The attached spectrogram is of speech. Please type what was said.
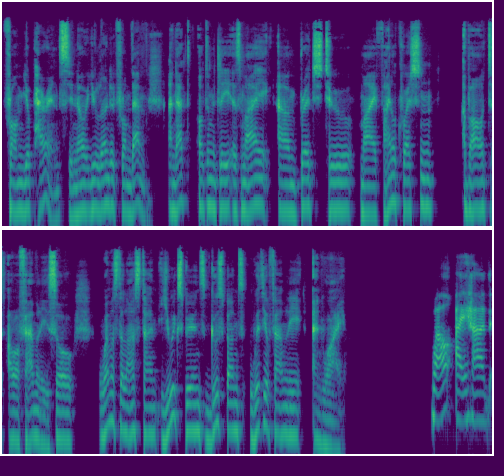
from your parents, you know, you learned it from them. And that ultimately is my um, bridge to my final question about our family. So, when was the last time you experienced goosebumps with your family and why? Well, I had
